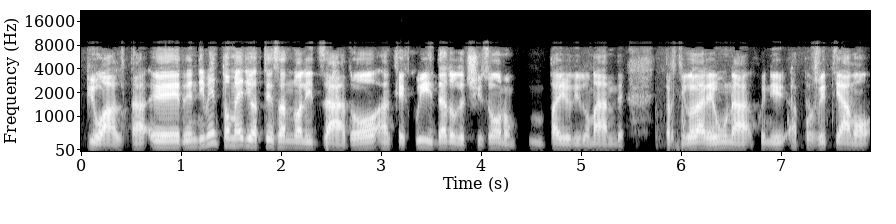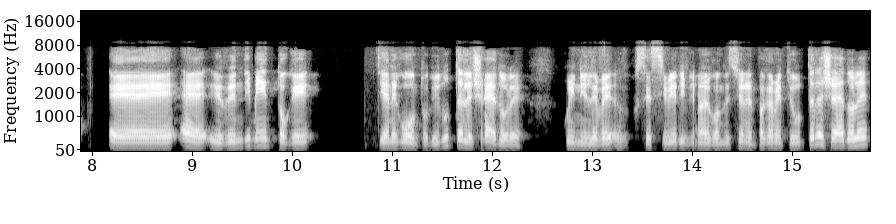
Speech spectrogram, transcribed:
più alta. Eh, rendimento medio atteso annualizzato, anche qui dato che ci sono un paio di domande, in particolare una, quindi approfittiamo, eh, è il rendimento che tiene conto di tutte le cedole, quindi le, se si verificano le condizioni del pagamento di tutte le cedole,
